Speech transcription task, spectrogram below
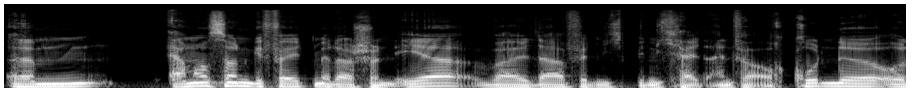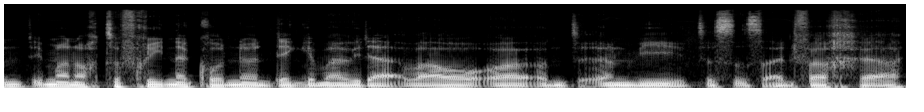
Ähm, Amazon gefällt mir da schon eher, weil da finde ich, bin ich halt einfach auch Kunde und immer noch zufriedener Kunde und denke immer wieder, wow, äh, und irgendwie, das ist einfach, ja,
